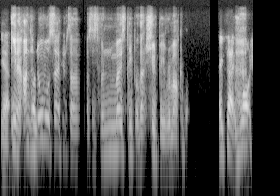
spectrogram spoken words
Yeah. you know, under Well- normal circumstances, for most people, that should be remarkable. Exactly. Uh, Watch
